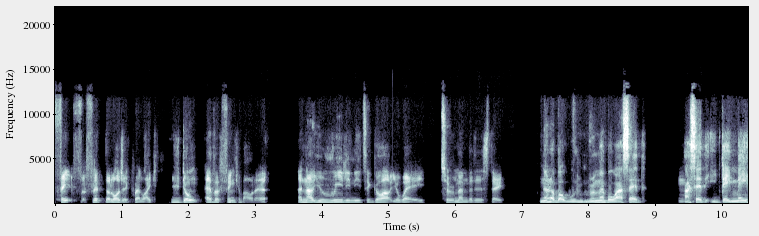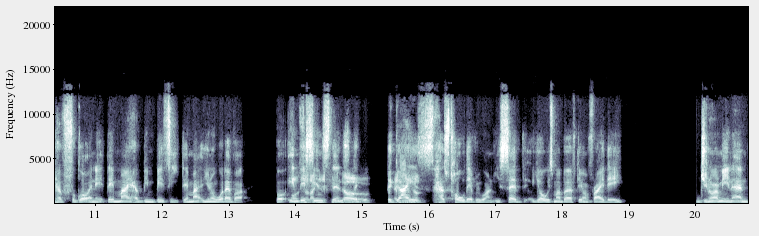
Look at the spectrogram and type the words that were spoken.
Think, f- flip the logic where like you don't ever think about it, and now you really need to go out your way to remember this date. no, no, but remember what I said. Mm. I said they may have forgotten it. They might have been busy. They might, you know, whatever. But in Well, so, this like, if you instance, the, know- the guy is, has told everyone. He said, "Yo, it's my birthday on Friday." Do you know what I mean? And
